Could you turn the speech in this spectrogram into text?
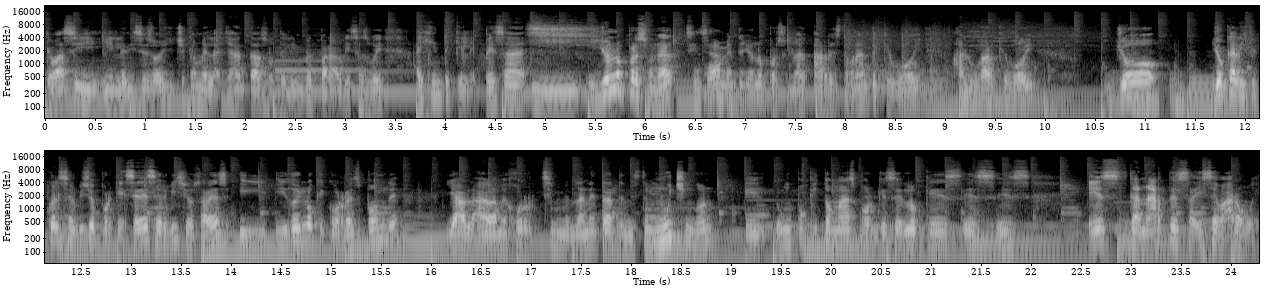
que vas y, y le dices, oye, chécame las llantas o te limpia el parabrisas, güey. Hay gente que le pesa y, y yo en lo personal, sinceramente, yo en lo personal, al restaurante que voy, al lugar que voy, yo, yo califico el servicio porque sé de servicio, ¿sabes? Y, y doy lo que corresponde. Y a, a lo mejor, si la neta atendiste muy chingón, eh, un poquito más porque sé lo que es, es, es, es ganarte ese varo, güey,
